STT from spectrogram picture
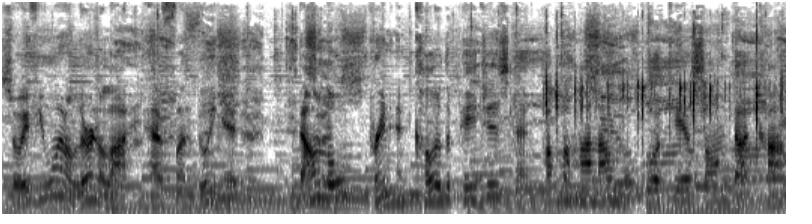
So if you want to learn a lot and have fun doing it, download, print, and color the pages at papahanaomokuakeasong.com.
